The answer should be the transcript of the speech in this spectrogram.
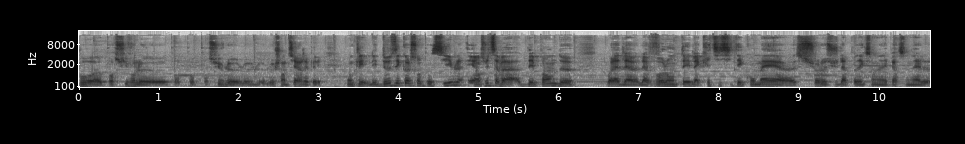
pour poursuivre le pour, pour poursuivre le, chantier RGPD. Donc les, deux écoles sont possibles et ensuite ça va dépendre de voilà de la, volonté, de la criticité qu'on met euh, sur le sujet de la protection des données personnelles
